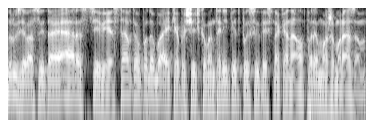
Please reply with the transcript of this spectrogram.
Друзі, вас вітає Арес ТВ. Ставте вподобайки, пишіть коментарі, підписуйтесь на канал. Переможемо разом.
